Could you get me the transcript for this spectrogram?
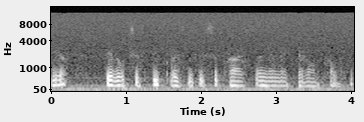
hear, they will just be pleasantly surprised when they make their own transition.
